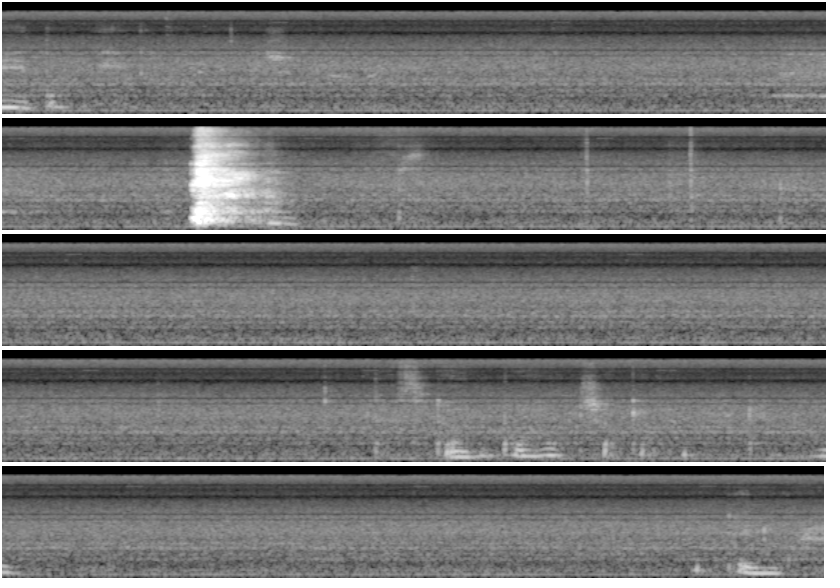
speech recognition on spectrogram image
the There's still boiled chicken in too.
